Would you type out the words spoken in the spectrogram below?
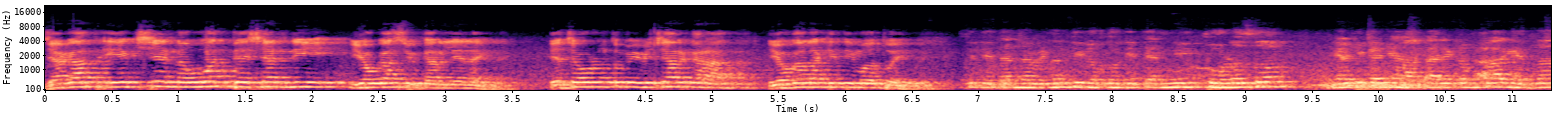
जगात एकशे नव्वद देशांनी योगा स्वीकारलेला आहे. याच्यावरून तुम्ही विचार करा योगाला किती महत्त्व आहे? तिथे त्यांना विनंती करतो की त्यांनी थोडस या ठिकाणी हा कार्यक्रम का घेतला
